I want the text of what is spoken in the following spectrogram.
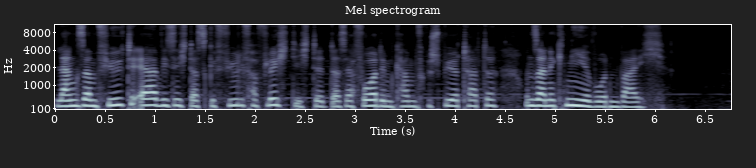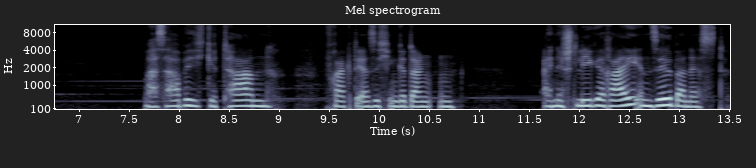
Langsam fühlte er, wie sich das Gefühl verflüchtigte, das er vor dem Kampf gespürt hatte, und seine Knie wurden weich. Was habe ich getan? fragte er sich in Gedanken. Eine Schlägerei in Silbernest.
